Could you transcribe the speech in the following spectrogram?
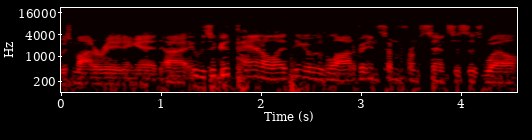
was moderating it. Uh, it was a good panel. I think it was a lot of it, and someone from Sensus as well.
